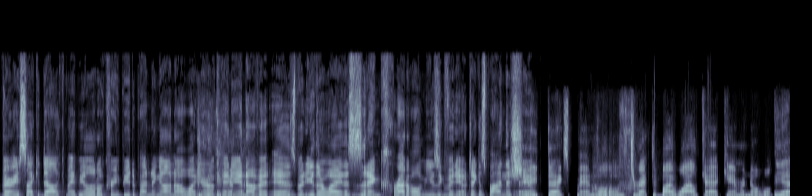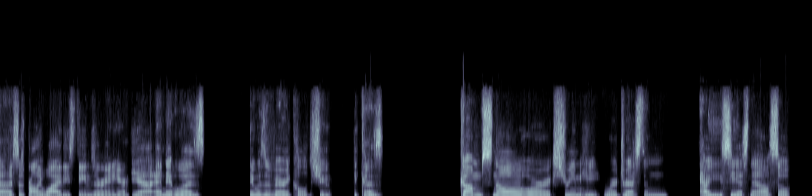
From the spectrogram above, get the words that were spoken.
very psychedelic, maybe a little creepy, depending on uh, what your opinion of it is. But either way, this is an incredible music video. Take us behind the shoot. Hey, thanks, man. Well, it Oh. was directed by Wildcat Cameron Noble. yeah This is probably why these themes are in here. yeah and it was it was a very cold shoot because come snow or extreme heat we're dressed in how you see us now. So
